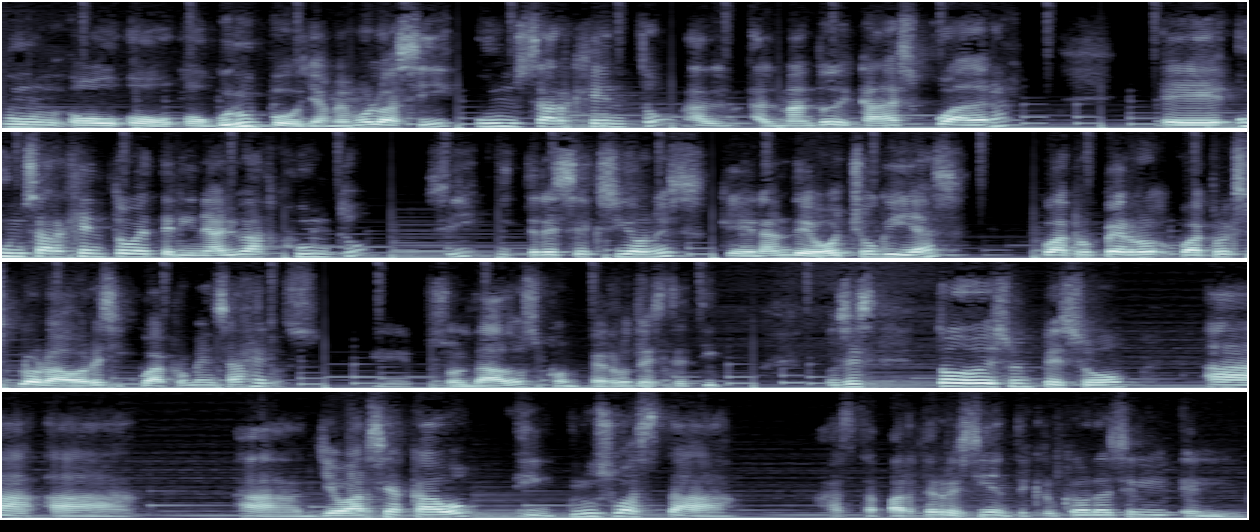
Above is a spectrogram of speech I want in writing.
un, o, o, o, grupo, llamémoslo así, un sargento al, al mando de cada escuadra, eh, un sargento veterinario adjunto, ¿sí? y tres secciones que eran de ocho guías, cuatro, perros, cuatro exploradores y cuatro mensajeros, eh, soldados con perros de este tipo. Entonces, todo eso empezó a, a a llevarse a cabo, incluso hasta, hasta parte reciente. Creo que ahora es el, el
